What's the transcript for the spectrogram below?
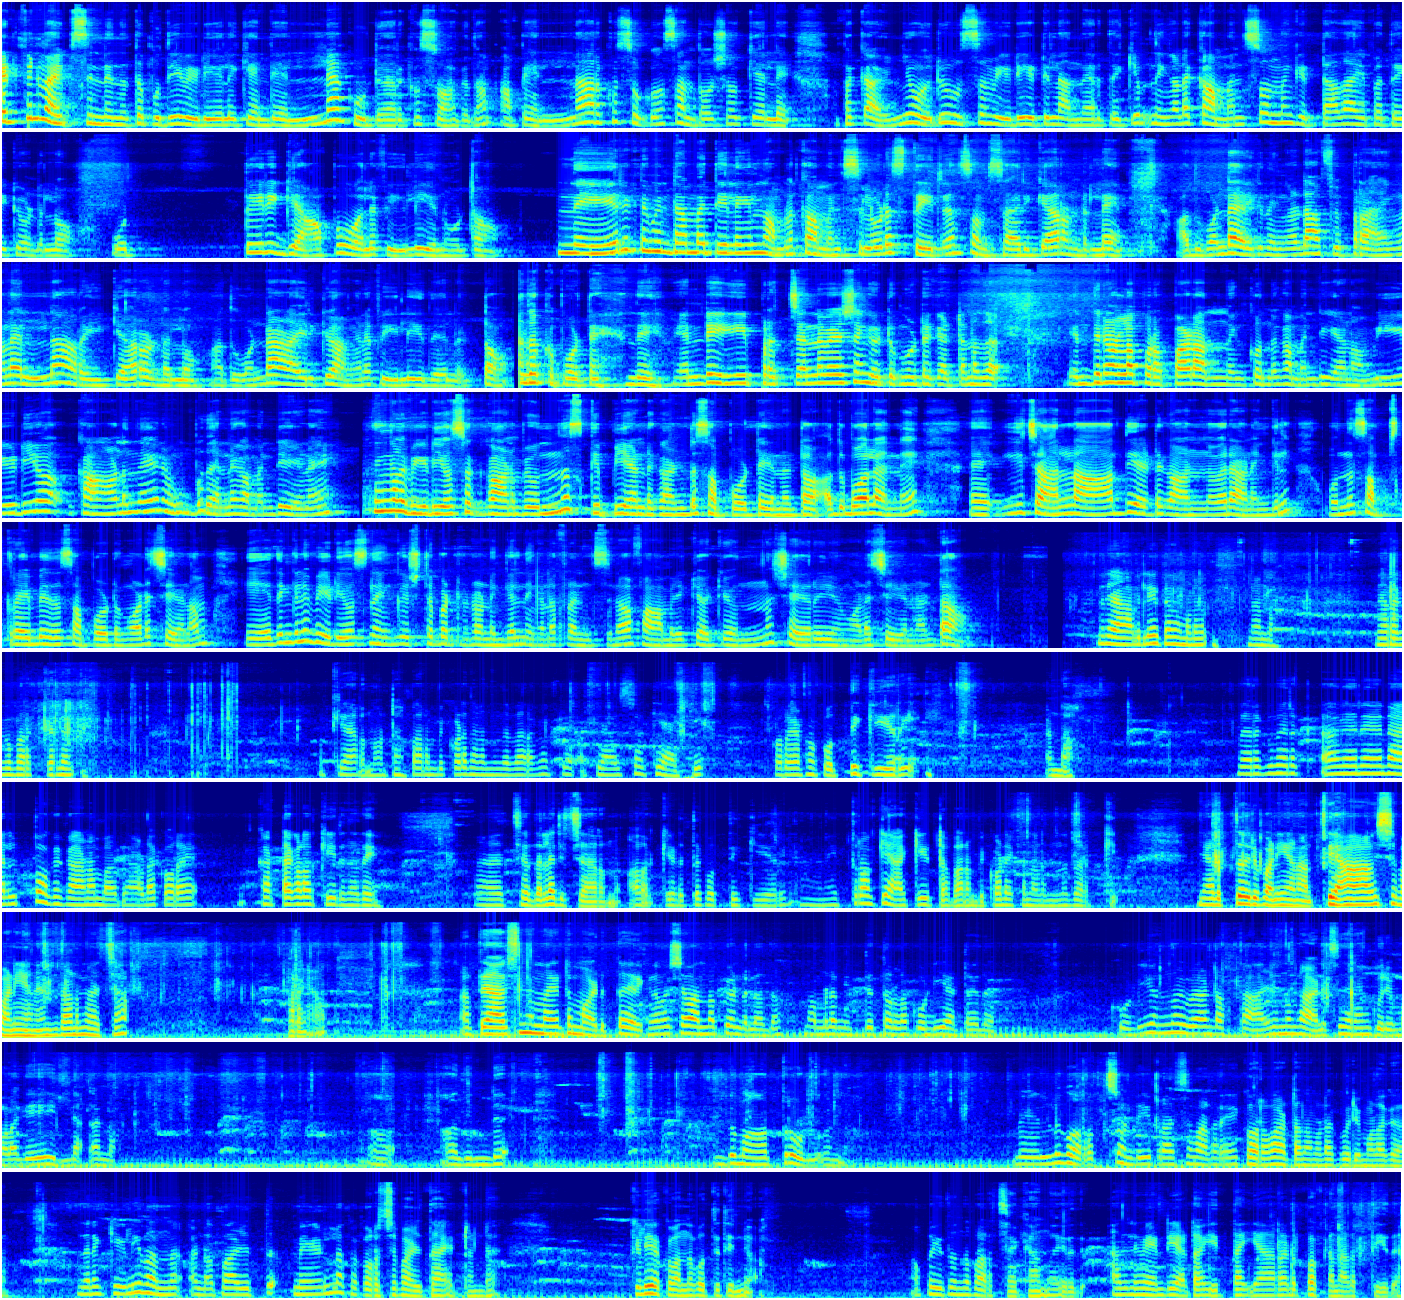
Edwin വൈബ്സിന്റെ ഇന്നത്തെ പുതിയ വീഡിയോയിലേക്ക് എന്റെ എല്ലാ കൂട്ടുകാർക്കും സ്വാഗതം. അപ്പോൾ എല്ലാവർക്കും സുഖവും സന്തോഷമൊക്കെ അല്ലേ? അപ്പോൾ കഴിഞ്ഞ ഒരു ദിവസം വീഡിയോ ഇട്ടില്ല അന്നേരത്തേക്കും നിങ്ങളുടെ കമൻസ് ഒന്നും കിട്ടാതായപ്പോഴത്തേക്കും ഉണ്ടല്ലോ. ഒത്തിരി ഗ്യാപ്പ് പോലെ ഫീൽ ചെയ്യണു കേട്ടോ. നേരിട്ട് മിണ്ടാൻ പറ്റിയില്ലെങ്കിൽ നമ്മൾ കമൻസിലൂടെ സ്ഥിരം സംസാരിക്കാറുണ്ടല്ലേ? അതുകൊണ്ടായിരിക്കും നിങ്ങളുടെ അഭിപ്രായങ്ങളെല്ലാം അറിയിക്കാറുണ്ടല്ലോ. അതുകൊണ്ടായിരിക്കും അങ്ങനെ ഫീൽ ചെയ്തത് കേട്ടോ അതൊക്കെ പോട്ടെ. ദേ എന്റെ ഈ പ്രച്ഛന്നവേഷം വേഷം കെട്ടുംകൂട്ട് കെട്ടണത് എന്തിനുള്ള പുറപ്പാടാണെന്ന് നിങ്ങൾക്കൊന്ന് കമന്റ് ചെയ്യണം? വീഡിയോ കാണുന്നതിന് മുമ്പ് തന്നെ കമന്റ് ചെയ്യണേ. നിങ്ങൾ വീഡിയോസൊക്കെ കാണുമ്പോൾ ഒന്ന് സ്കിപ്പ് ചെയ്യാണ്ട് കണ്ട് സപ്പോർട്ട് ചെയ്യണം കേട്ടോ അതുപോലെ തന്നെ ഈ ചാനൽ ആദ്യമായിട്ട് കാണുന്നവരാണെങ്കിൽ ഒന്ന് സബ്സ്ക്രൈബ് ചെയ്ത് സപ്പോർട്ടും കൂടെ ചെയ്യണം. ഏതെങ്കിലും വീഡിയോസ് നിങ്ങൾക്ക് ഇഷ്ടപ്പെട്ടിട്ടുണ്ടെങ്കിൽ നിങ്ങളുടെ ഫ്രണ്ട്സിനോ ഫാമിലിക്കോ ഒക്കെ ഒന്ന് ഷെയർ ചെയ്യുകയും കൂടെ ചെയ്യണം കേട്ടോ രാവിലെയൊക്കെ നമ്മൾ കണ്ടോ വിറക് പറക്കലും ഒക്കെ ആയിരുന്നു കേട്ടോ പറമ്പിൽ കൂടെ നടന്നത് വിറകൊക്കെ അത്യാവശ്യമൊക്കെ ആക്കി കുറേയൊക്കെ കൊത്തി കീറി ഉണ്ടോ വിറക് വിറക് അങ്ങനെ അല്പമൊക്കെ കാണാൻ പറഞ്ഞു അവിടെ കുറേ കട്ടകളൊക്കെ ഇരുന്നതേ ചെതലരിച്ചായിരുന്നു അതൊക്കെ എടുത്ത് കൊത്തി കീറി അങ്ങനെ ഇത്രയൊക്കെ ആക്കിയിട്ടോ ഇട്ടോ കൂടെയൊക്കെ നടന്ന് ഇറക്കി ഇനി അടുത്തൊരു പണിയാണ് അത്യാവശ്യ പണിയാണ്. എന്താണെന്ന് വെച്ചാൽ പറയാം. അത്യാവശ്യം നന്നായിട്ട് മടുത്തായിരിക്കണം പക്ഷെ വന്നപ്പോൾ ഉണ്ടല്ലോ അത് നമ്മുടെ മുറ്റത്തുള്ള കൊടിയാട്ടോ ഇത്. കൊടിയൊന്നും വേണ്ട താഴെയൊന്നും കാണിച്ചു തരാൻ കുരുമുളകേ ഇല്ല കണ്ടോ? അതിന്റെ ഇത് മാത്രമേ ഉള്ളൂ കണ്ടോ? വെള്ളി കുറച്ചുണ്ട് ഈ പ്രാവശ്യം വളരെ കുറവാട്ടോ നമ്മുടെ കുരുമുളക്. അന്നേരം കിളി വന്ന് ഉണ്ടോ പഴുത്ത് മേളിലൊക്കെ കുറച്ച് പഴുത്തായിട്ടുണ്ട്. കിളിയൊക്കെ വന്ന് കൊത്തി തിന്നുക അപ്പോൾ ഇതൊന്ന് പറിച്ചേക്കാമെന്ന് കരുതി. അതിന് വേണ്ടിയാട്ടോ ഈ തയ്യാറെടുപ്പൊക്കെ നടത്തിയത്.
